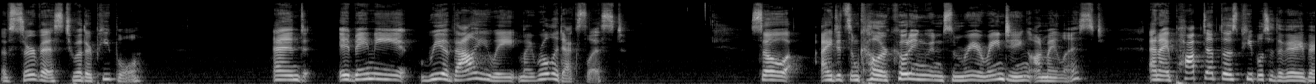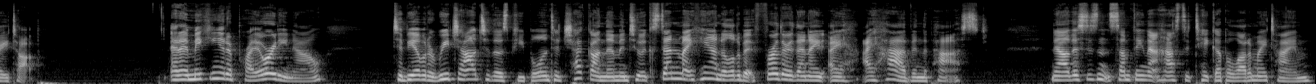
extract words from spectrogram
of service to other people? And it made me reevaluate my Rolodex list. So I did some color coding and some rearranging on my list, and I popped up those people to the very, very top. And I'm making it a priority now to be able to reach out to those people and to check on them and to extend my hand a little bit further than I, I, I have in the past. Now, this isn't something that has to take up a lot of my time.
